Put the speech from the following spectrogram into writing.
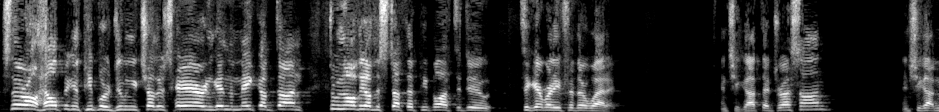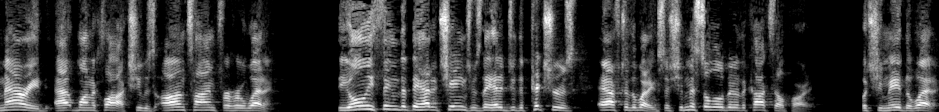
so they're all helping and people are doing each other's hair and getting the makeup done doing all the other stuff that people have to do to get ready for their wedding and she got that dress on and she got married at one o'clock she was on time for her wedding the only thing that they had to change was they had to do the pictures after the wedding so she missed a little bit of the cocktail party but she made the wedding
